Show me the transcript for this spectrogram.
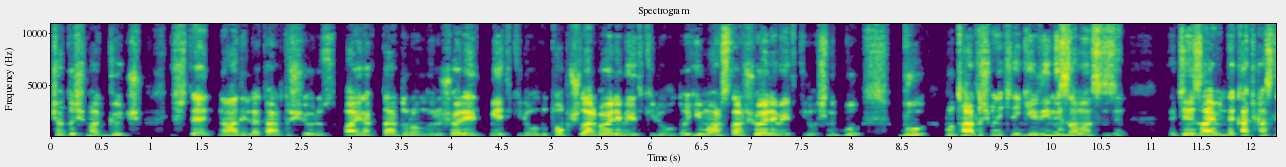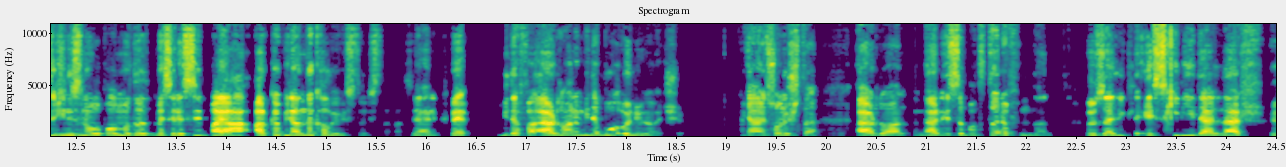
çatışma, güç, işte Nadir'le tartışıyoruz. Bayraktar dronları şöyle mi etkili oldu? Topçular böyle mi etkili oldu? Himarslar şöyle mi etkili oldu? Şimdi bu bu bu tartışmanın içine girdiğiniz zaman sizin e, cezaevinde kaç gazetecinizin olup olmadığı meselesi bayağı arka planda kalıyor ister istemez. Yani ve bir defa Erdoğan'ın bir de bu önünü açıyor. Yani sonuçta Erdoğan neredeyse Batı tarafından özellikle eski liderler e,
